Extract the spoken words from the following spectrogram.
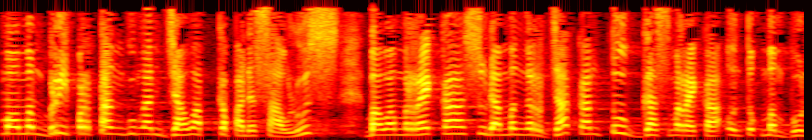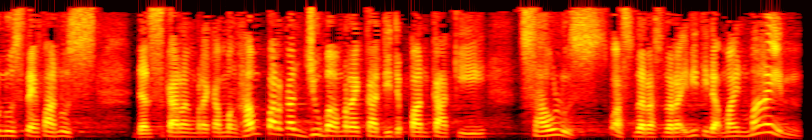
mau memberi pertanggungan jawab kepada Saulus bahwa mereka sudah mengerjakan tugas mereka untuk membunuh Stefanus. Dan sekarang mereka menghamparkan jubah mereka di depan kaki Saulus. Wah, saudara-saudara, ini tidak main-main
